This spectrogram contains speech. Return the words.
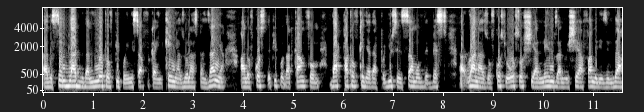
uh, the same blood with a lot of people in East Africa, in Kenya as well as Tanzania, and of course the people that come from that part of Kenya that produces some of the best uh, runners. Of course, we also share names and we share families in there.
